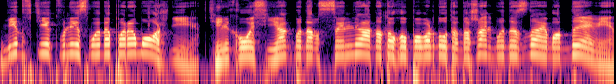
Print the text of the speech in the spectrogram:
Він втік в ліс, ми непереможні. Тільки ось як би нам селяна того повернути, на жаль, ми не знаємо, де він.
